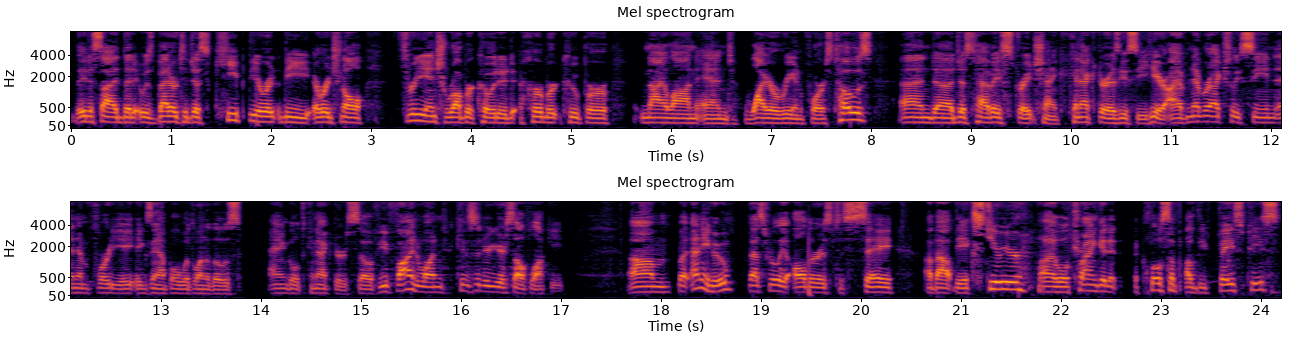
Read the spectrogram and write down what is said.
they decide that it was better to just keep the, the original 3-inch rubber-coated Herbert Cooper nylon and wire reinforced hose and uh, just have a straight shank connector as you see here. I have never actually seen an M48 example with one of those angled connectors, so if you find one, consider yourself lucky. Um, but anywho, that's really all there is to say about the exterior. I will try and get a close-up of the face piece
